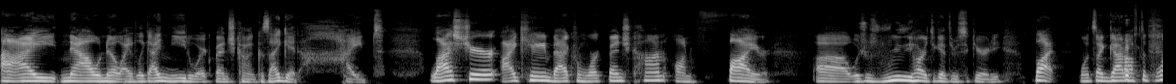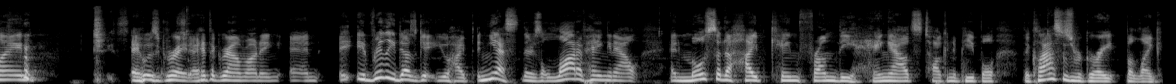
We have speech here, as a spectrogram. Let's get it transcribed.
I now know I like I need Workbench Con because I get hyped. Last year I came back from Workbench Con on fire, uh, which was really hard to get through security. But once I got off the plane, it was great. I hit the ground running, and it, it really does get you hyped. And yes, there's a lot of hanging out, and most of the hype came from the hangouts, talking to people. The classes were great, but like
